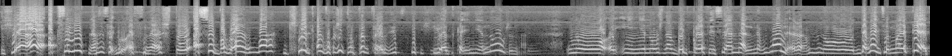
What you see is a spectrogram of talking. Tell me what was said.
я абсолютно согласна, что особого ума для того, чтобы провести щеткой не нужно но и не нужно быть профессиональным маляром, но давайте мы опять,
